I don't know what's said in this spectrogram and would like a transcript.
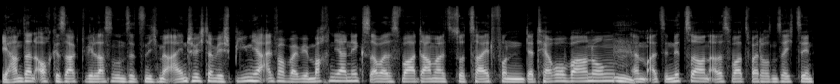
wir haben dann auch gesagt, wir lassen uns jetzt nicht mehr einschüchtern. Wir spielen hier einfach, weil wir machen ja nichts. Aber das war damals zur Zeit von der Terrorwarnung, ähm, als in Nizza und alles war 2016.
